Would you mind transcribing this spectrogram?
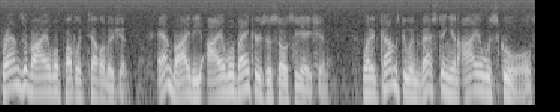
Friends of Iowa Public Television and by the Iowa Bankers Association. When it comes to investing in Iowa schools,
